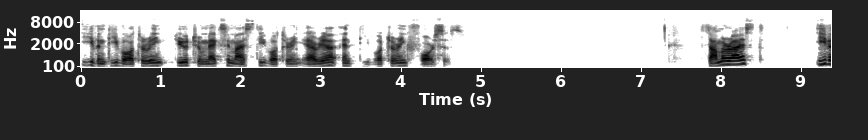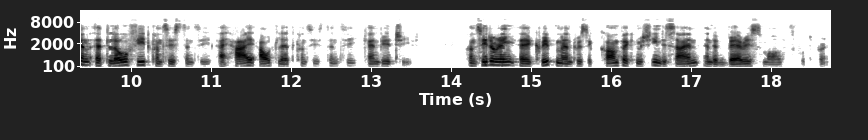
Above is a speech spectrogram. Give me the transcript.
even dewatering due to maximized dewatering area and dewatering forces. Summarized, even at low feed consistency, a high outlet consistency can be achieved, considering equipment with a compact machine design and a very small footprint.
